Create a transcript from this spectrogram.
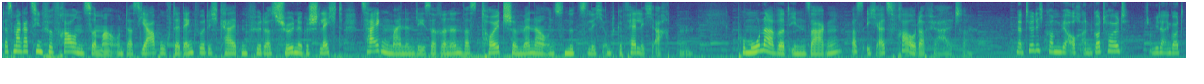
Das Magazin für Frauenzimmer und das Jahrbuch der Denkwürdigkeiten für das schöne Geschlecht zeigen meinen Leserinnen, was deutsche Männer uns nützlich und gefällig achten. Pomona wird ihnen sagen, was ich als Frau dafür halte. Natürlich kommen wir auch an Gotthold, schon wieder ein Gott,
